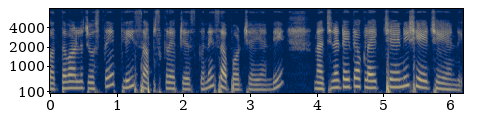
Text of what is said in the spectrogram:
కొత్త వాళ్ళు చూస్తే ప్లీజ్ సబ్స్క్రైబ్ చేసుకుని సపోర్ట్ చేయండి. నచ్చినట్టయితే ఒక లైక్ చేయండి షేర్ చేయండి.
